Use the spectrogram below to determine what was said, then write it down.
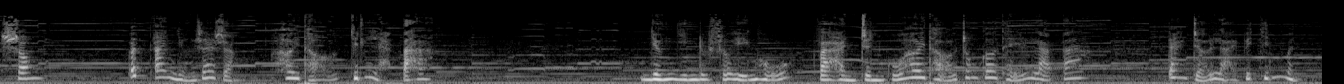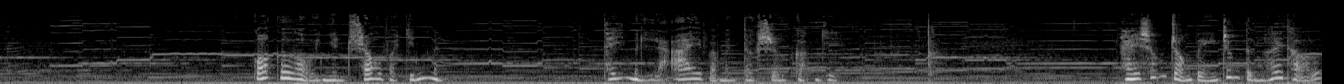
Xong Ít ai nhận ra rằng Hơi thở chính là ta. Nhận diện được sự hiện hữu Và hành trình của hơi thở trong cơ thể là ta. Đang trở lại với chính mình Có cơ hội nhìn sâu vào chính mình thấy mình là ai và mình thật sự cần gì. Hãy sống trọn vẹn trong từng hơi thở.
